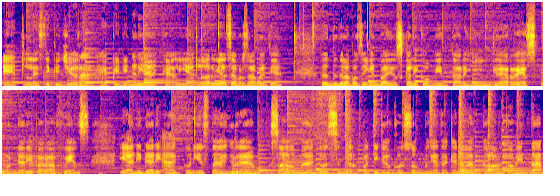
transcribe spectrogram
At Lesti Kejora, happy dinner ya kalian. Luar biasa persahabat ya. Tentu dalam postingan banyak sekali komentar hingga respon dari para fans yakni dari akun Instagram Salma.9430 mengatakan dalam kolom komentar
